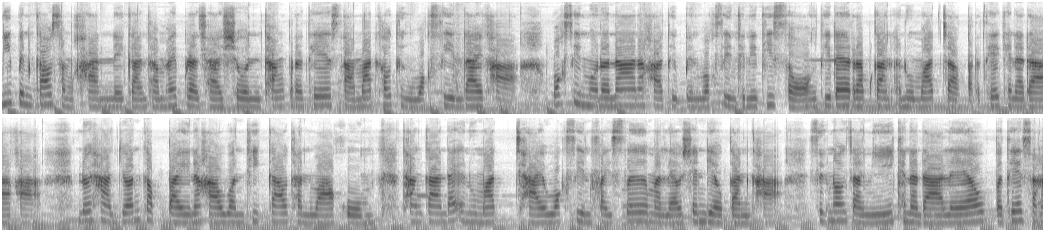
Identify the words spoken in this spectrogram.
นี่เป็นก้าวสำคัญในการทำให้ประชาชนทั้งประเทศสามารถเข้าถึงวัคซีนได้ค่ะ วัคซีนโมเดอร์นานะคะ ถือเป็นวัคซีนชนิดที่ 2 ที่ได้รับการอนุมัติจากประเทศแคนาดาค่ะ โดยหากย้อนกลับไปนะคะ วันที่ 9 ธันวาคม ทางการได้อนุมัติใช้วัคซีนไฟเซอร์มาแล้วเช่นเดียวกันค่ะ ซึ่งนอกจากนี้แคนาดาแล้วประเทศสห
